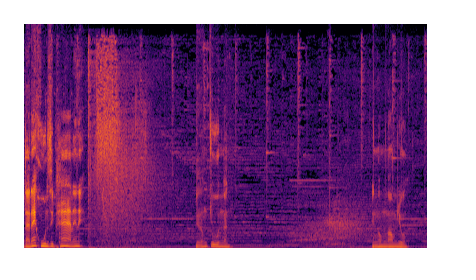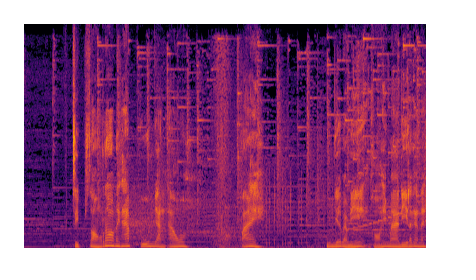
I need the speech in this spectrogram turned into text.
แต่ได้คูณ 15นะเนี่ย เดี๋ยวต้องจูนกันยังงอมๆอยู่ 12 รอบนะครับ คูณอย่างเอา ไปคุณเยอะแบบนี้ขอให้มาดีแล้วกันนะ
